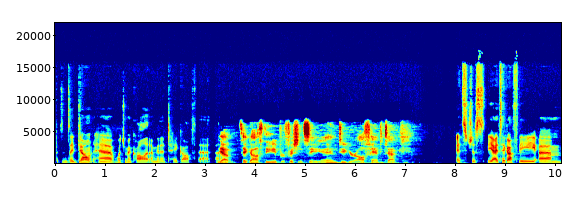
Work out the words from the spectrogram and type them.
But since I don't have what you call it, I'm gonna take off that. Yeah, um, take off the proficiency and do your offhand attack. It's just yeah, I take off the um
